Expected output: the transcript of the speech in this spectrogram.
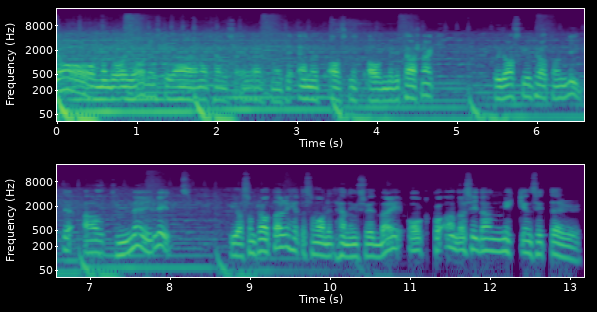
Ja, men då har jag den stora äran att hälsa er välkomna till ännu ett avsnitt av Militärsnack. Och idag ska vi prata om lite allt möjligt. Jag som pratar heter som vanligt Henning Svedberg och på andra sidan micken sitter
